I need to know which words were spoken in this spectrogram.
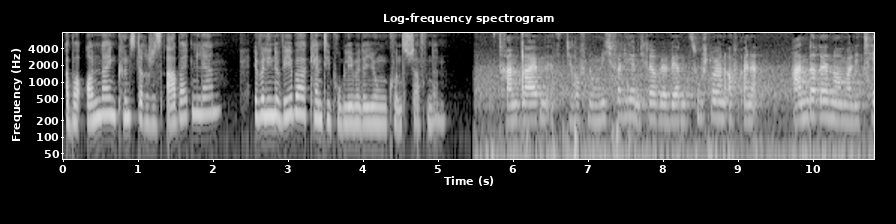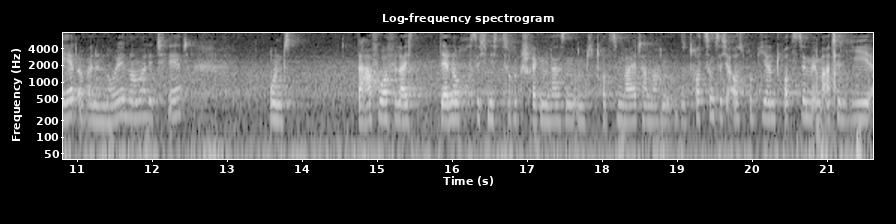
Aber online künstlerisches Arbeiten lernen? Eveline Weber kennt die Probleme der jungen Kunstschaffenden. Dranbleiben, jetzt die Hoffnung nicht verlieren. Ich glaube, wir werden zusteuern auf eine andere Normalität, auf eine neue Normalität und davor vielleicht dennoch sich nicht zurückschrecken lassen und trotzdem weitermachen. Also trotzdem sich ausprobieren, trotzdem im Atelier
